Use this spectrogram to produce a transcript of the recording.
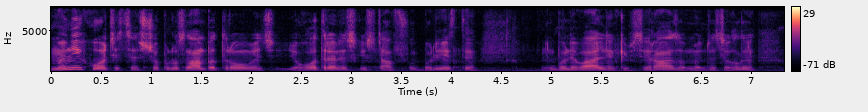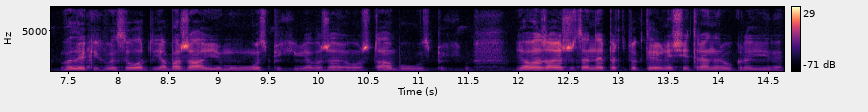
Мені хочеться, щоб Руслан Петрович, його тренерський штаб, футболісти, болівальники всі разом ми досягли великих висот. Я бажаю йому успіхів, я бажаю його штабу успіхів. Я вважаю, що це найперспективніший тренер України.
